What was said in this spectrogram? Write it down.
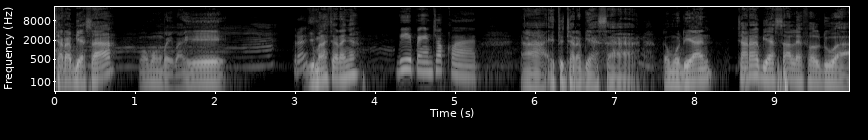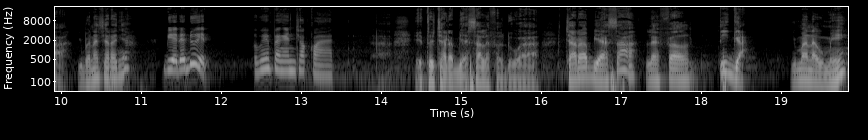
Cara biasa, ngomong baik-baik. Terus? Gimana caranya? Bi pengen coklat. Nah, itu cara biasa. Kemudian, cara biasa level 2. Gimana caranya? Bi ada duit. Umi pengen coklat. Itu cara biasa level 2. Cara biasa level 3. Gimana Umi?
